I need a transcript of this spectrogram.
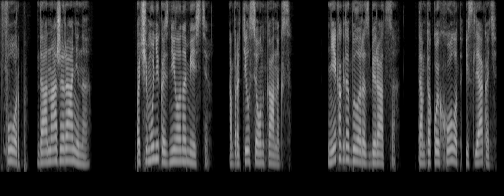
Форб, да она же ранена. Почему не казнила на месте? обратился он к Анекс. Некогда было разбираться. Там такой холод и слякоть.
